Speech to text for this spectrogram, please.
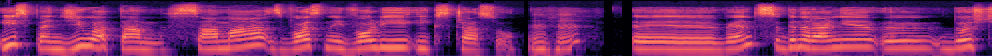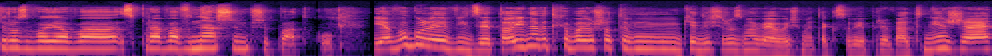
i spędziła tam sama z własnej woli x czasu. Mhm. Yy, więc generalnie yy, dość rozwojowa sprawa w naszym przypadku. Ja w ogóle widzę to i nawet chyba już o tym kiedyś rozmawiałyśmy tak sobie prywatnie, że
